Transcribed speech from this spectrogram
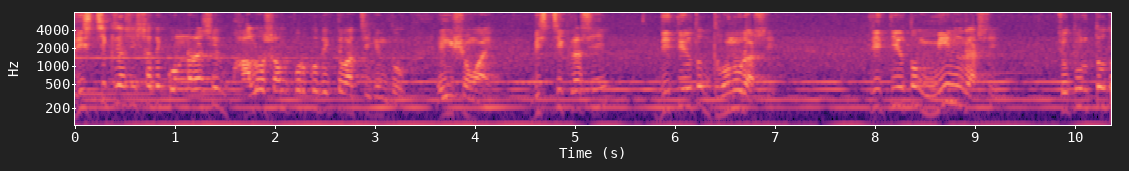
বৃশ্চিক রাশির সাথে কন্যা রাশির ভালো সম্পর্ক দেখতে পাচ্ছি কিন্তু এই সময়। বৃশ্চিক রাশি, দ্বিতীয়ত ধনু রাশি, তৃতীয়ত মীন রাশি, চতুর্থত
